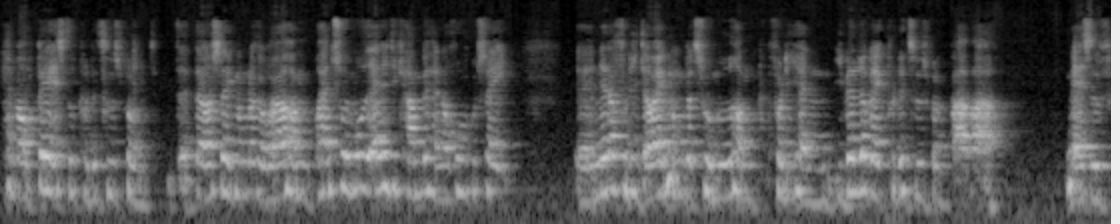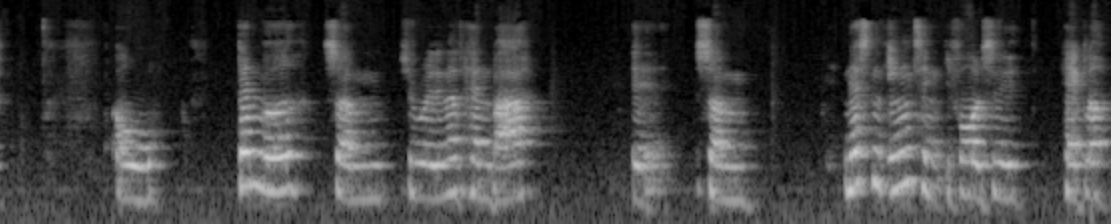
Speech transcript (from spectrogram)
han var jo bæstet på det tidspunkt. Der, der var slet ikke nogen, der kunne røre ham, og han tog imod alle de kampe, han overhovedet kunne tage. Øh, netop fordi der var ikke nogen, der tog møde ham, fordi han i væltervæk på det tidspunkt bare var massiv. Og den måde, som Sugar Leonard han var øh, som næsten ingenting i forhold til Hagler,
